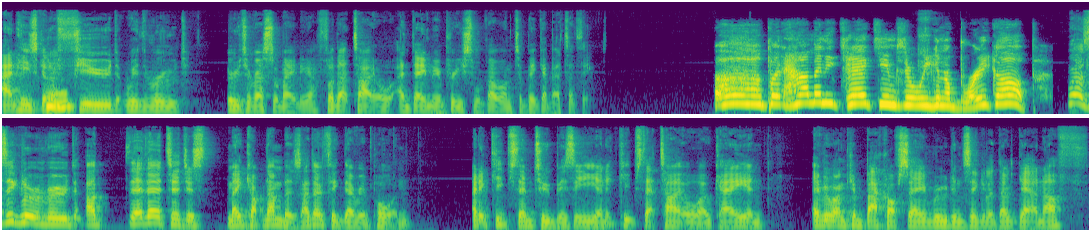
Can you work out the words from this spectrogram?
and he's gonna Mhm. feud with Roode through to WrestleMania for that title, and Damian Priest will go on to bigger, better things. Uh, but how many tag teams are we going to break up? Well, Ziggler and Roode are they're there to just make up numbers. I don't think they're important. And it keeps them too busy and it keeps that title okay. And everyone can back off saying Roode and Ziggler don't get enough.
